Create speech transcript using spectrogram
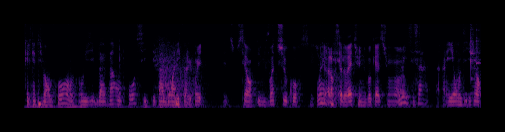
quelqu'un qui va en pro, on, lui dit, bah, va en pro si t'es pas bon à l'école. Oui. C'est une voie de secours. Ouais, alors mais- que ça devrait être une vocation. euh, Oui, c'est ça. Et on dit, genre,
